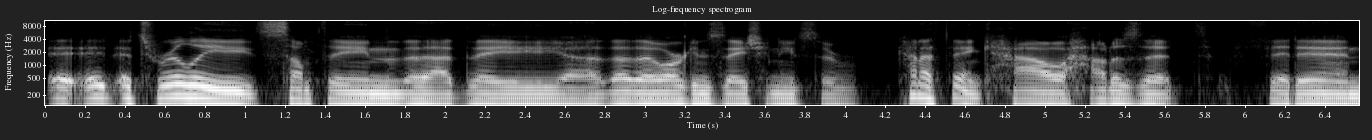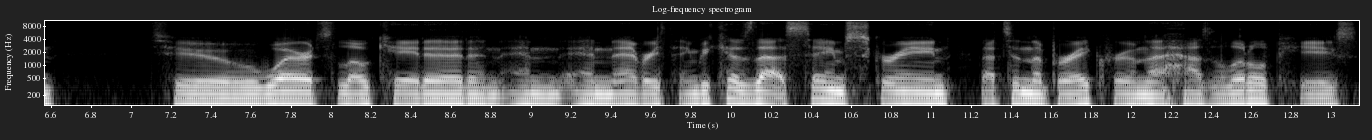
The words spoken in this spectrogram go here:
it, it's really something that they uh, that the organization needs to kind of think how how does it fit in to where it's located and, and, and everything because that same screen that's in the break room that has a little piece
